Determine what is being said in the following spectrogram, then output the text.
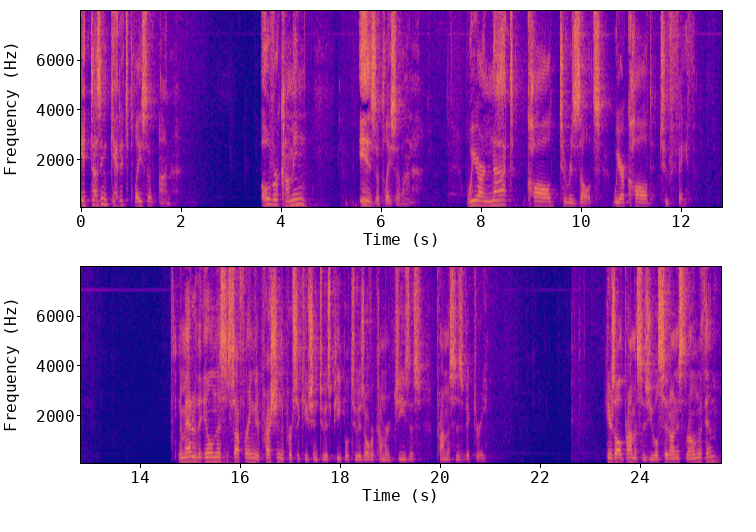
It doesn't get its place of honor. Overcoming is a place of honor. We are not called to results, we are called to faith. No matter the illness, the suffering, the oppression, the persecution to his people, to his overcomer, Jesus promises victory. Here's all the promises. You will sit on his throne with him,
